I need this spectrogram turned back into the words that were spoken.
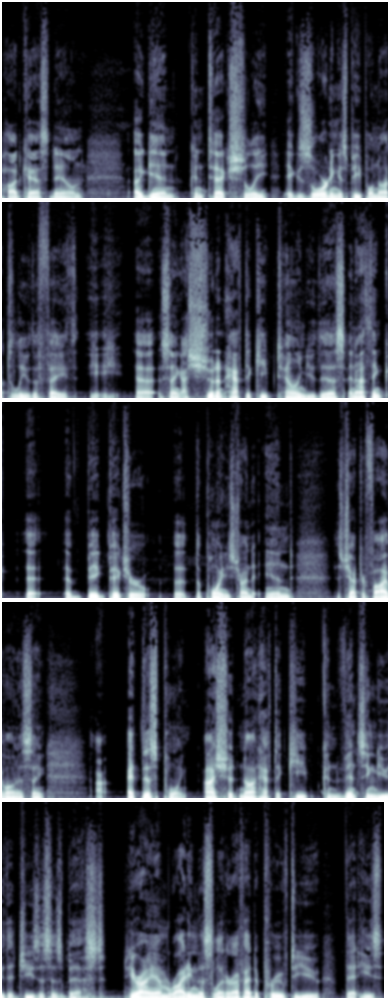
podcast down. Again, contextually, exhorting his people not to leave the faith, he, uh, saying, "I shouldn't have to keep telling you this." And I think that a big picture, uh, the point he's trying to end this chapter five on is saying, at this point, I should not have to keep convincing you that Jesus is best. Here I am writing this letter. I've had to prove to you that he's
